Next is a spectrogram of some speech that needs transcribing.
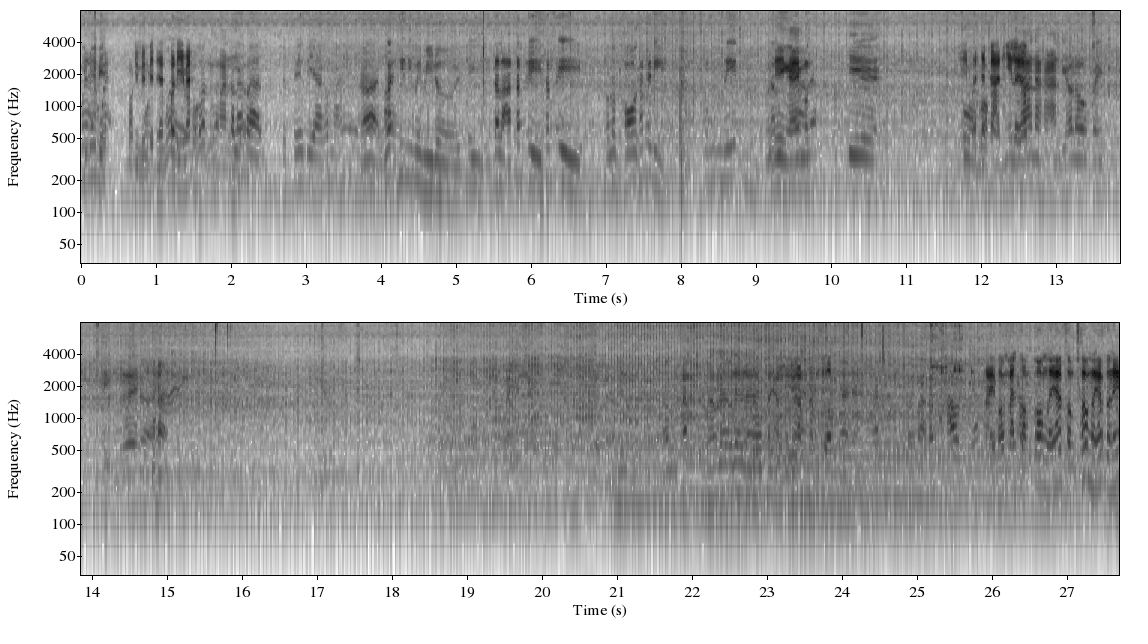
กินไม่เผ็ดกินไม่เผ็ดเนี่ยพอดีไหมน้ำมันก็เยแล้วอะแต่จะซื้อเบียร์เข้ามาใช่และที่นี่ไม่มีเลยไอ้ตลาดทั้งไอ้ทั้งไอ้ปตททั้งไอ้นี่ตรงนี้นี่ไงเมื่อกี้นี่บรรยากาศอย่างนี้เลยครับร้านอาหารเดี๋ยวเราไปถึงเลยเอาทำทำเร็วเร็วเร็วเราขยับนี่ครับท่านผู้ชมเอาเนี้ยถ่ายพร้อมกันสองกล้องเลยครับสองช่องเลยครับตัวนี้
